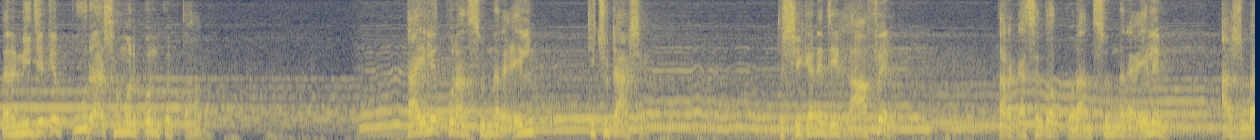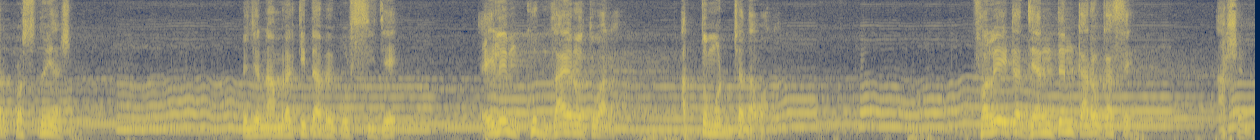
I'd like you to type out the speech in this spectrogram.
তাহলে নিজেকে পুরা সমর্পণ করতে হবে। তাইলে কোরআন সুন্নার এলম কিছুটা আসে। তো সেখানে যে গাফেল, তার কাছে তো কোরআন সুন্নার এলেম আসবার প্রশ্নই আসে এই জন্য আমরা কিতাবে পড়ছি যে এলেম খুব গায়রতওয়ালা, আত্মমর্যাদাওয়ালা। ফলে এটা জানতেন কারও কাছে আসে না।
